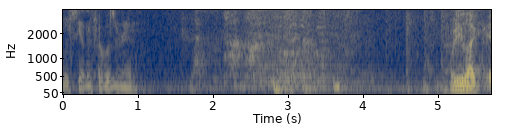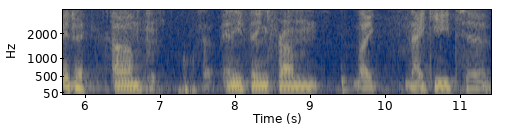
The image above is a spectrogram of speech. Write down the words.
which the other fellows are in. What do you like, AJ? Um, So anything from like Nike to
